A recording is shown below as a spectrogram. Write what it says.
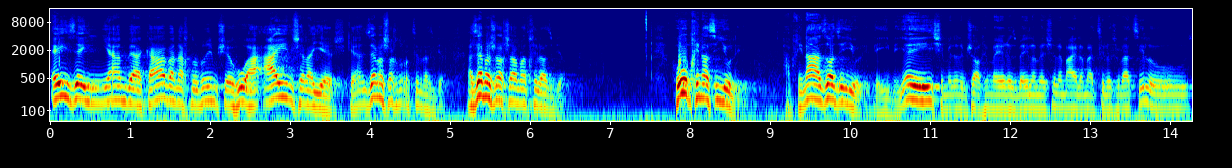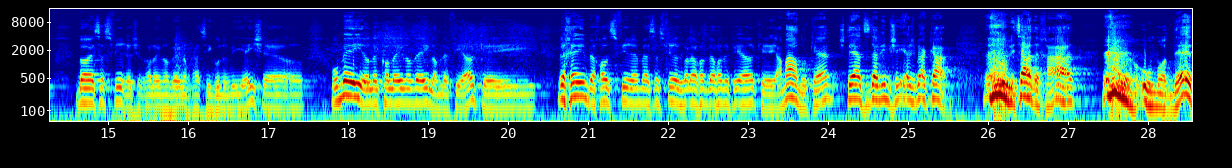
איזה עניין בהקו אנחנו אומרים שהוא העין של היש, כן? זה מה שאנחנו רוצים להסביר. אז זה מה שהוא עכשיו מתחיל להסביר. הוא מבחינה סיולי. הבחינה הזאת זה יולי. דאי מייש, שמילא נמשוך עם הארז באילום המיילום מאצילוס ובאצילוס, באוס הספירה שכל אילום ואילום חס עיגולים ויישר, ומאיר לכל אילום ואילום לפי ערכי, וכן בכל ספירה מאס הספירה כל אחד ואחד לפי ערכי. אמרנו, כן? שתי הצדדים שיש בהקו. מצד אחד, הוא מודד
